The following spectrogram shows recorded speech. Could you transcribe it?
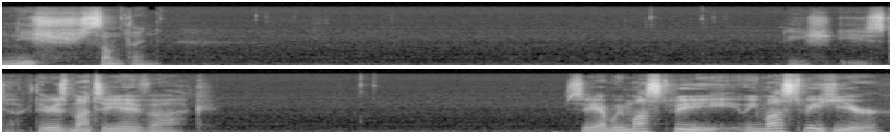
Nish something. Nish Istok. There's Matejevak. So yeah, we must be we must be here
